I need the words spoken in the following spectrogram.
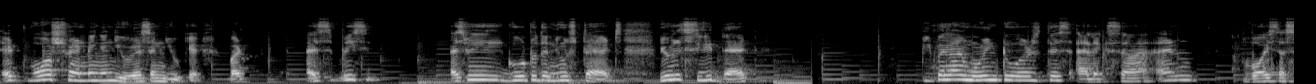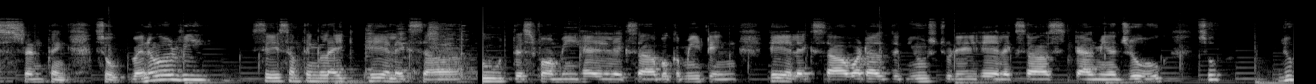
it was trending in US and UK. But as we see, as we go to the new stats, you will see that people are moving towards this Alexa and voice assistant thing. So, whenever we say something like hey alexa do this for me. Hey alexa book a meeting. Hey alexa what are the news today? Hey alexa tell me a joke. So you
